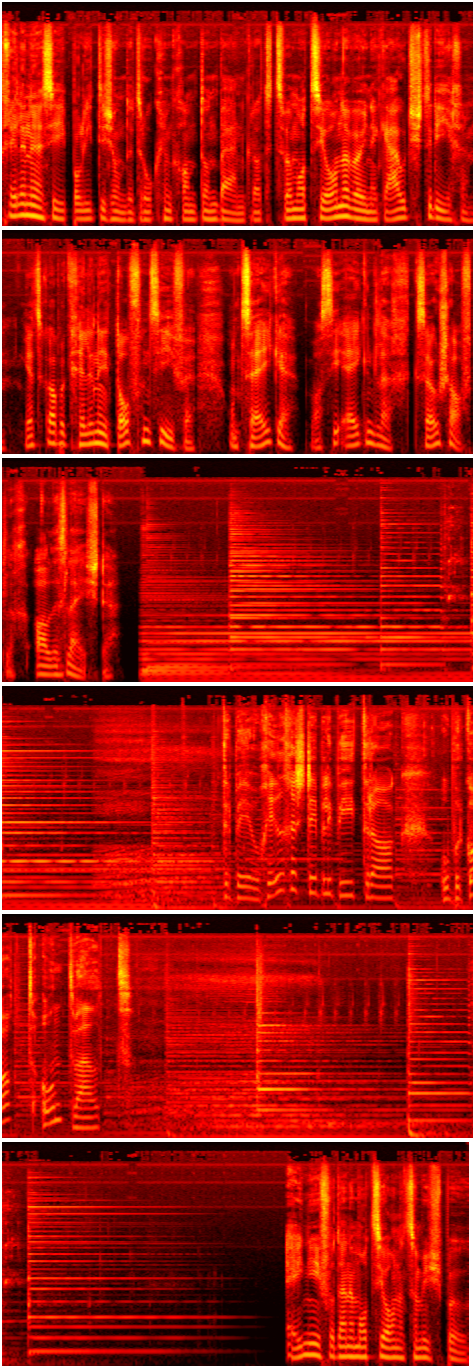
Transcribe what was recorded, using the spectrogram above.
Die Kirchen sind politisch unter Druck im Kanton Bern. Gerade zwei Motionen wollen Geld streichen. Jetzt gehen aber die Kirchen in die Offensive und zeigen, was sie eigentlich gesellschaftlich alles leisten. Der Beo Kirchenstibli Beitrag über Gott und die Welt. Eine von diesen Motionen zum Beispiel,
